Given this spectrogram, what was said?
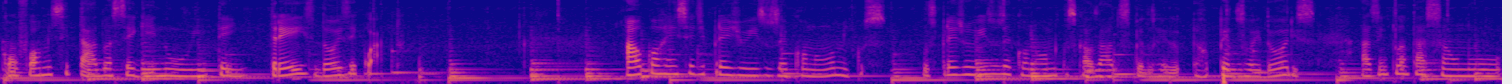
conforme citado a seguir no item 3, 2 e 4. A ocorrência de prejuízos econômicos, os prejuízos econômicos causados pelos, pelos roedores, as implantação no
